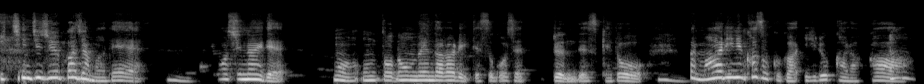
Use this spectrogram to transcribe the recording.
一日中パジャマで、うん何もしないで、もう本当のんべんだらりって過ごせるんですけど、やっぱり周りに家族がいるからあ、か、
